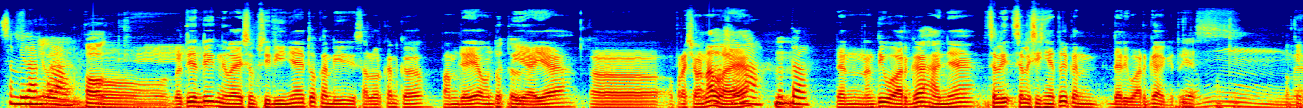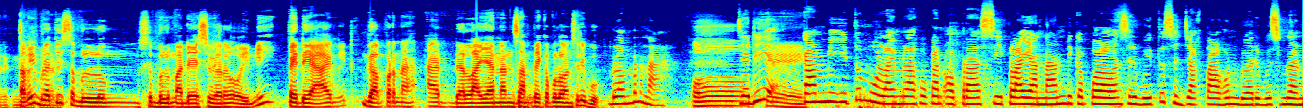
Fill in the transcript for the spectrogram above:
Sembilan pulau. Oh. Oh, berarti nanti nilai subsidinya itu akan disalurkan ke Pamjaya untuk biaya eh, operasional lah ya. Operasional, Betul. Dan nanti warga hanya seli- selisihnya itu kan dari warga gitu Yes. ya. Hmm, Oke. menarik, Tapi menarik, berarti sebelum sebelum ada SWRO ini, PDAM itu nggak pernah ada layanan sampai ke Kepulauan Seribu. Belum pernah. Oh. Jadi kami itu mulai melakukan operasi pelayanan di Kepulauan Seribu itu sejak tahun 2019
